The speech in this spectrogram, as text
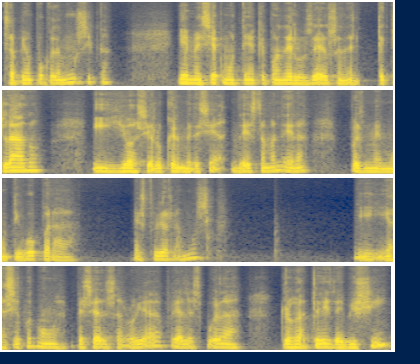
sabía un poco de música y él me decía cómo tenía que poner los dedos en el teclado y yo hacía lo que él me decía. De esta manera, pues me motivó para estudiar la música. Y así fue como empecé a desarrollar. Fui a la escuela Clojatelis de Vichy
